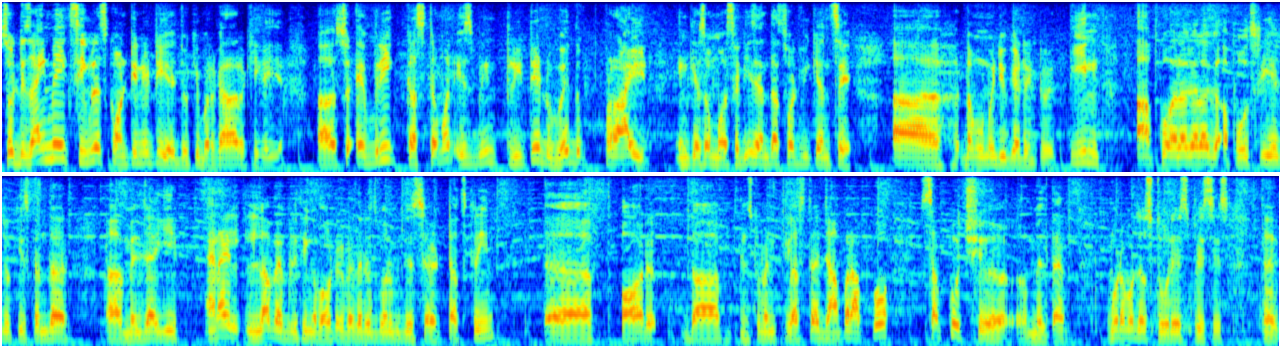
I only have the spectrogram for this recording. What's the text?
so design में एक सीमलेस कॉन्टीन्यूटी है जो कि बरकरार रखी गई है। So every customer is been treated with pride in case of Mercedes and that's what we can say the moment you get into it तीन आपको अलग अलग अपोल्स्ट्री है जो कि इसके अंदर uh, मिल जाएगी। and I love everything about it whether it's going to be this uh, touch screen uh, और द इंस्ट्रूमेंट क्लस्टर जहाँ पर आपको सब कुछ uh, मिलता है what about the storage spaces uh,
